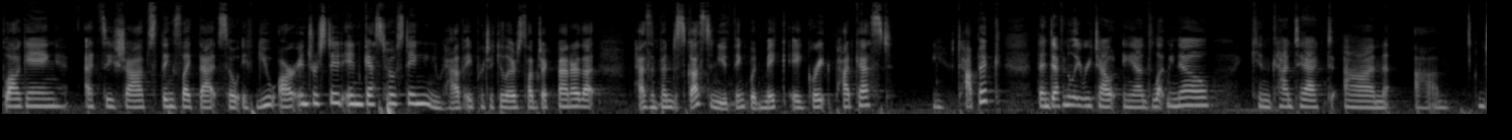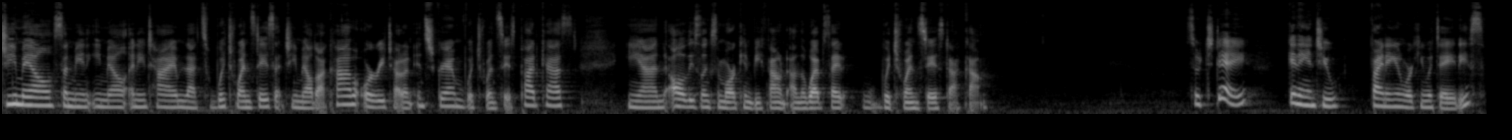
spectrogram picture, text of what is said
blogging etsy shops things like that so if you are interested in guest hosting you have a particular subject matter that hasn't been discussed and you think would make a great podcast topic, then definitely reach out and let me know. You can contact on um, Gmail, send me an email anytime. That's witchwednesdays at gmail.com or reach out on Instagram, Witch Wednesdays Podcast. And all these links and more can be found on the website, witchwednesdays.com. So today, getting into finding and working with deities,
